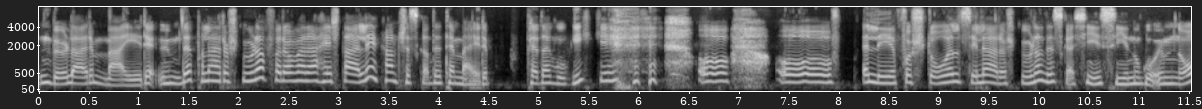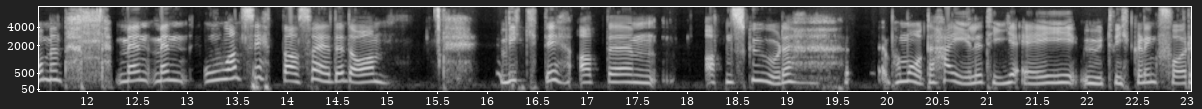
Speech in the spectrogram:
en bør lære mer om det på lærerskolen, for å være helt ærlig. Kanskje skal det til mer pedagogikk og, og elevforståelse i lærerskolen. Det skal ikke jeg si noe om nå, men, men, men uansett da, så er det da viktig at, um, at en skole på en måte hele tida er i utvikling for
